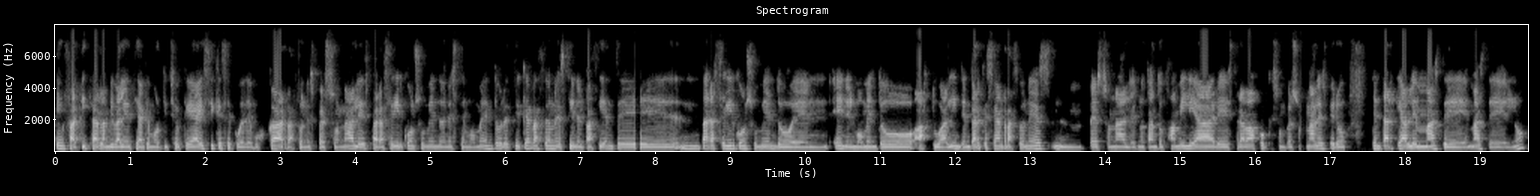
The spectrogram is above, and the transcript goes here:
enfatizar, la ambivalencia que hemos dicho que hay, sí que se puede buscar razones personales para seguir consumiendo en este momento, es decir, qué razones tiene el paciente eh, para seguir consumiendo en, en el momento actual, intentar que sean razones mm, personales, no tanto familiares, trabajo, que son personales, pero intentar que hablen más de, más de él, ¿no?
